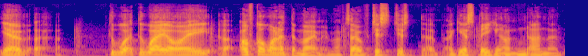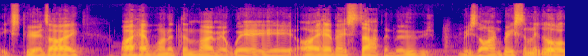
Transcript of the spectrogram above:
yeah uh, the way the way I uh, I've got one at the moment. So just just uh, I guess speaking on, on experience, I I have one at the moment where I have a staff member who resigned recently or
